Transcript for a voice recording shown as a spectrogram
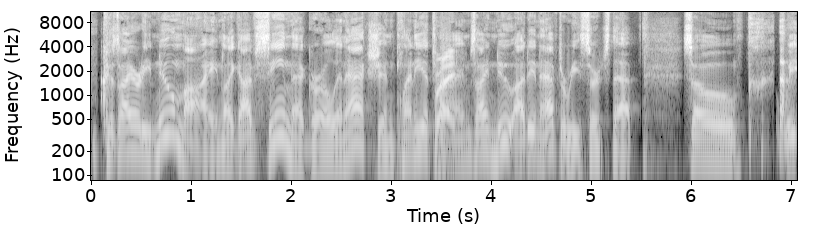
because I already knew mine. Like I've seen that girl in action plenty of times. Right. I knew I didn't have to research that. So we,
